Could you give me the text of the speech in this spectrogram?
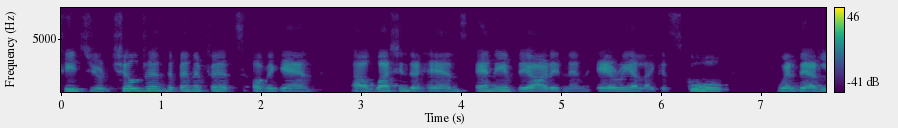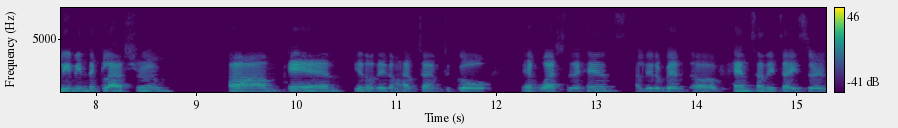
Teach your children the benefits of, again, uh, washing their hands. And if they are in an area like a school where they are leaving the classroom um, and, you know, they don't have time to go and wash their hands, a little bit of hand sanitizer.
